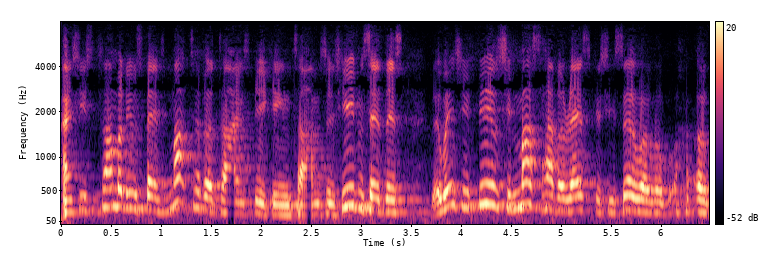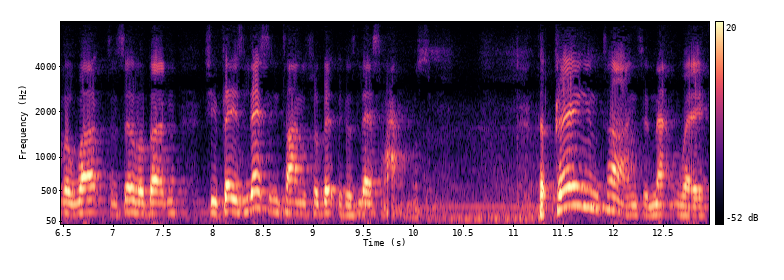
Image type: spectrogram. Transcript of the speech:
And she's somebody who spends much of her time speaking in tongues, and she even said this, that when she feels she must have a rest because she's so over, overworked and so overburdened, she prays less in tongues for a bit because less happens. But praying in tongues in that way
